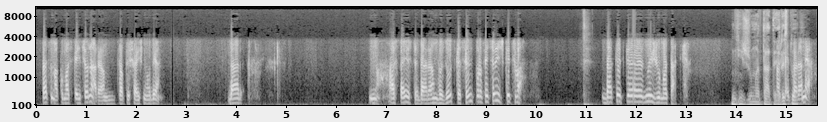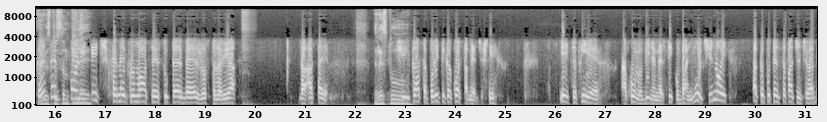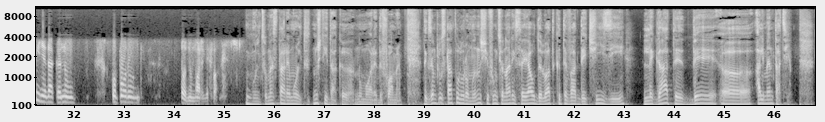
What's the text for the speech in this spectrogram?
dați seama, acum sunt pensionar, am aproape 69 de ani. Dar, nu, asta este, dar am văzut că sunt profesioniști câțiva. Dar cred că nu-i jumătate. Nici jumătate. Asta restul, e mea. Că restul sunt politici, pile... femei frumoase, superbe, jos pălăria. Da, asta e. Restul... Și clasa politică cu asta merge, știi? Ei să fie acolo bine mersi, cu bani mulți și noi, dacă putem să facem ceva bine, dacă nu, poporul tot nu moare de foame. Mulțumesc tare mult. Nu știi dacă nu moare de foame. De exemplu, statul român și funcționarii să iau de luat câteva decizii legate de uh, alimentație.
